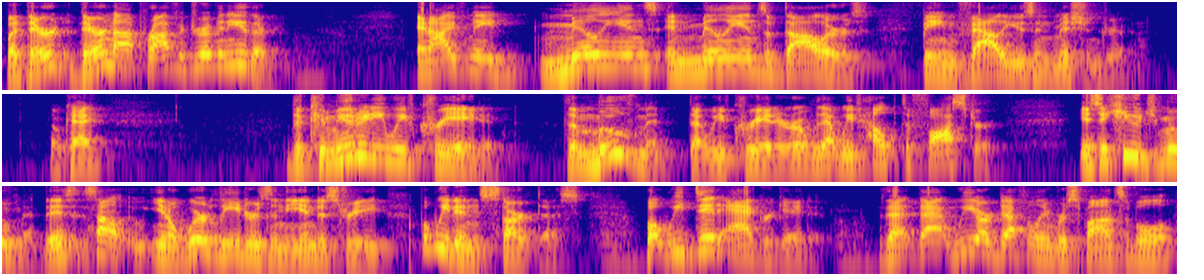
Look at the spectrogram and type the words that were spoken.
But they're they're not profit driven either. And I've made millions and millions of dollars being values and mission driven okay? The community we've created, the movement that we've created or that we've helped to foster is a huge movement. This is not, you know, we're leaders in the industry, but we didn't start this. Mm-hmm. But we did aggregate it. Mm-hmm. That, that we are definitely responsible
